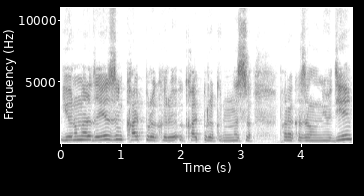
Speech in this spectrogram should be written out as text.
Yorumlara da yazın kalp bırakır kalp bırakırım nasıl para kazanılıyor diye.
